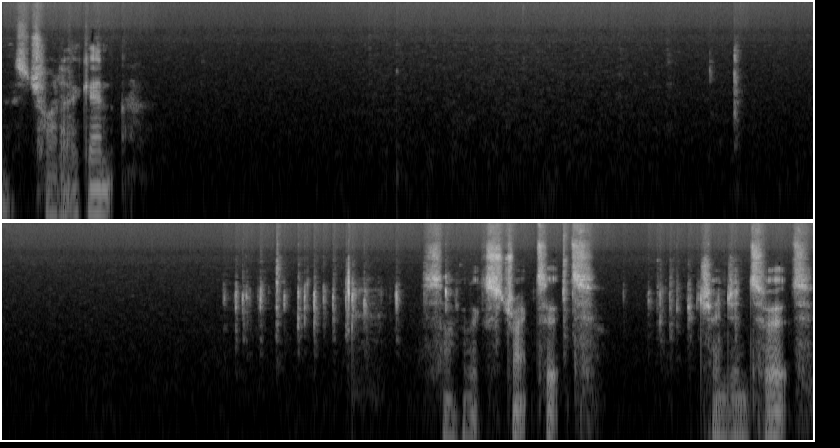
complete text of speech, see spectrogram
Let's try that again. So I'm going to extract it, change into it.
